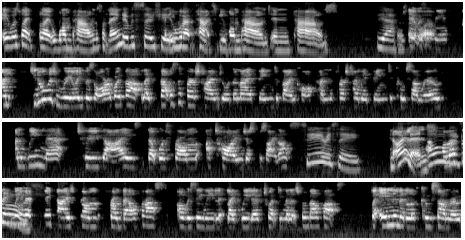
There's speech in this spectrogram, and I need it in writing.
it was like for like one pound or something. It was so cheap. It worked out to be one pound in pounds. Yeah. It was, like, It was amazing. And do you know what was really bizarre about that? Like that was the first time Jordan and I had been to Bangkok and the first time we'd been to Khao San Road. And we met two guys that were from a town just beside us. Seriously. in Ireland. Oh my Honestly, we met two guys from from Belfast. Obviously, we li- like we live twenty minutes from Belfast, but in the middle of Khao San Road,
